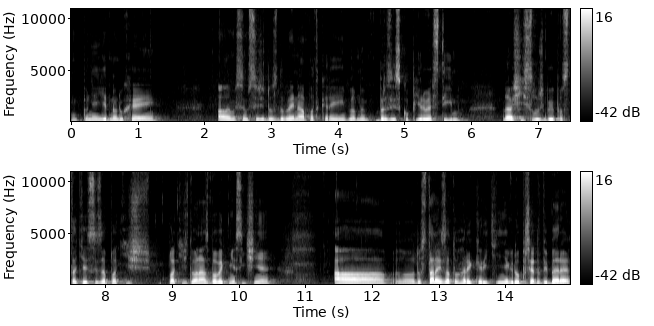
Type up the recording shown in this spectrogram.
úplně jednoduchý, ale myslím si, že dost dobrý nápad, který velmi brzy skopíruje Steam. Další služby, v podstatě si zaplatíš platíš 12 bavek měsíčně a eh, dostaneš za to hry, který ti někdo před vybere.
